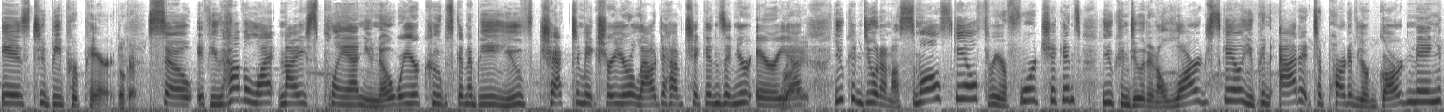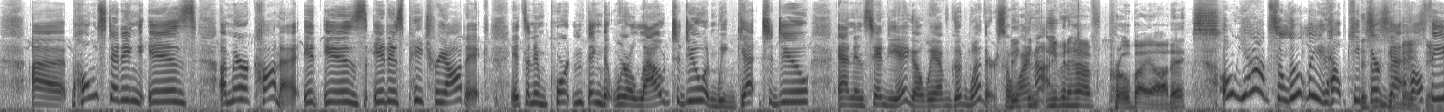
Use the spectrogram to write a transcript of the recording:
is to be prepared. Okay. So if you have a nice plan, you know where your coop's gonna be, you've checked to make sure you're allowed to have chickens in your area. Right. You can do it on a small scale, three or four chickens. You can do it in a large scale. You can add it to part of your gardening. Uh, homesteading is Americana. It is, it is patriotic. It's an important thing that we're allowed to do and we get to do. And in San Diego, we have good weather, so they why not? They can even have probiotics. Oh, yeah, absolutely. It helps keep this their gut amazing. healthy.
